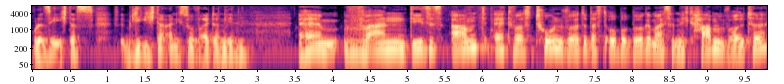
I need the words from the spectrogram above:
Oder sehe ich das, liege ich da eigentlich so weit daneben? Ähm, wann dieses Amt etwas tun würde, das der Oberbürgermeister nicht haben wollte,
